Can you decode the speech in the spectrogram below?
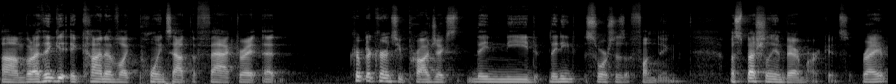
um, but I think it, it kind of like points out the fact right that cryptocurrency projects they need they need sources of funding, especially in bear markets, right?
